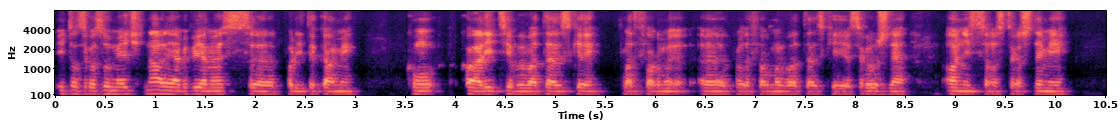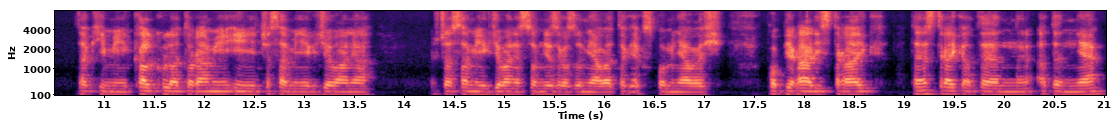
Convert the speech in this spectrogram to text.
i to zrozumieć, no ale jak wiemy z e, politykami ko- koalicji obywatelskiej, platformy, e, platformy obywatelskiej jest różnie. Oni są strasznymi takimi kalkulatorami i czasami ich działania, czasami ich działania są niezrozumiałe, tak jak wspomniałeś, popierali strajk, ten strajk, a ten, a ten nie.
